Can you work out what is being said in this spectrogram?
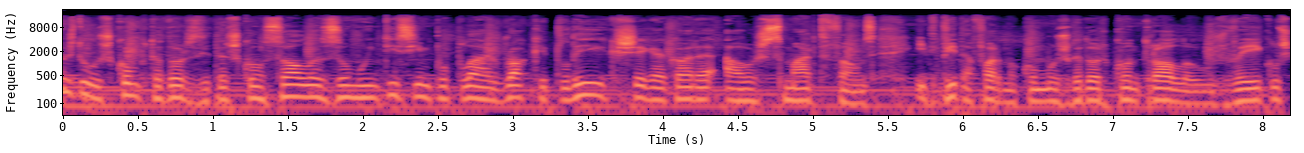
dos computadores e das consolas, o muitíssimo popular Rocket League chega agora aos smartphones e, devido à forma como o jogador controla os veículos,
